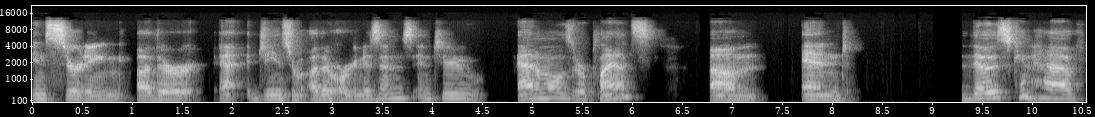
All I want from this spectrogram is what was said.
inserting other genes from other organisms into animals or plants um, and those can have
